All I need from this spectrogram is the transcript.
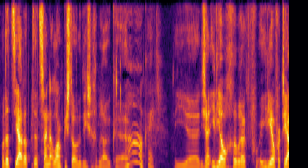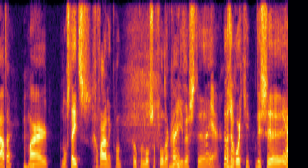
maar dat, ja, dat, dat zijn de alarmpistolen die ze gebruiken. Ah, oké. Die, eh, die zijn ideaal gebruikt voor, ideaal voor theater. Mhm. Maar nog steeds gevaarlijk. Want ook een losse vlodder kan je best... eh, Oh ja. Dat is een rotje. Dus eh, Ja.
